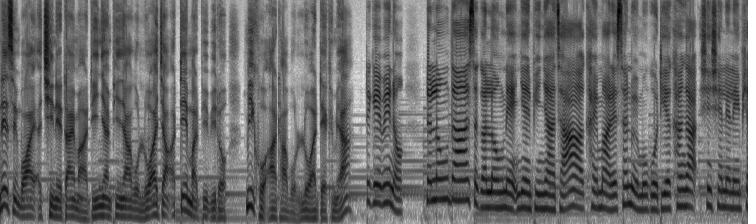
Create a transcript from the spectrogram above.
နေ့စဉ်ဘဝရဲ့အခြေအနေတိုင်းမှာဒီဉာဏ်ပညာကိုလိုအပ်ကြောင်းအတိတ်မှပြပြီးတော့မိခိုအားထားဖို့လိုအပ်တယ်ခင်ဗျာ။တကယ်ပဲနော်နှလုံးသားစကလုံးနဲ့ဉာဏ်ပညာကြားခိုင်မာတဲ့ဆက်နွယ်မှုကိုဒီအခန်းကရှင်းရှင်းလင်းလင်းပြ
